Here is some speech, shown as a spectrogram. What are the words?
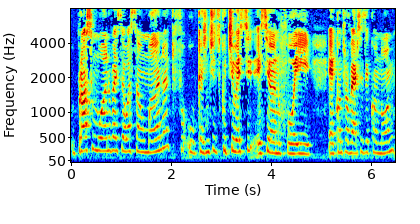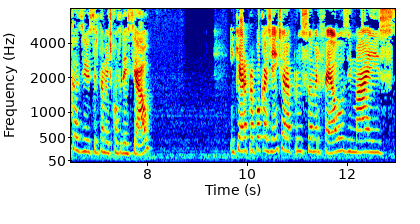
O próximo ano vai ser o Ação Humana, que foi, o que a gente discutiu esse, esse ano foi é, Controvérsias Econômicas e o Estritamente Confidencial, em que era para pouca gente, era para os Summer Fellows e mais,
